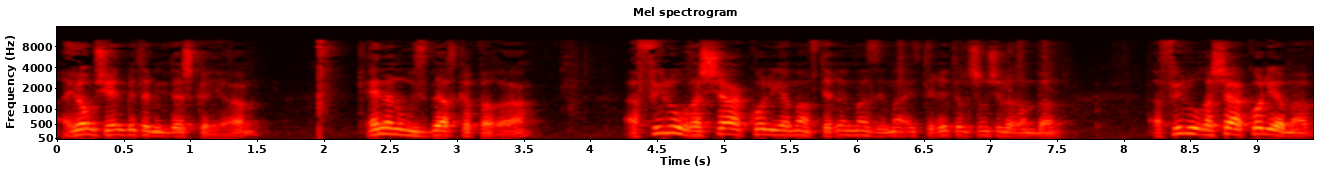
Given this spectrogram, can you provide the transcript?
היום שאין בית המקדש קיים, אין לנו מזבח כפרה, אפילו רשע כל ימיו, תראה מה זה, מה, תראה את הלשון של הרמב"ם. אפילו רשע כל ימיו,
